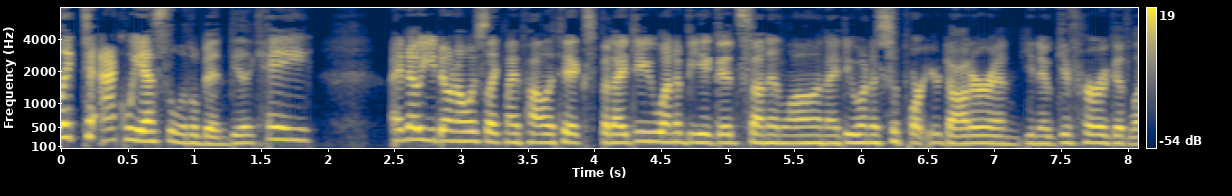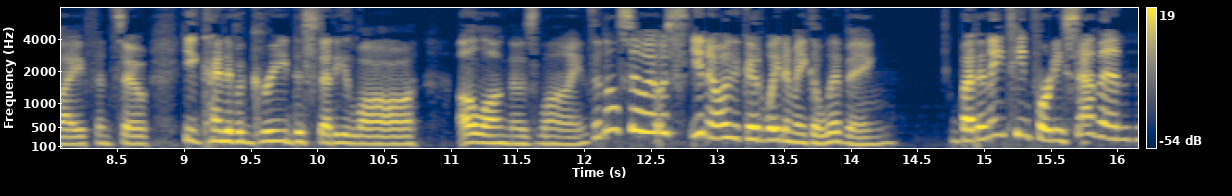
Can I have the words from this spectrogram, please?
like to acquiesce a little bit and be like, hey, I know you don't always like my politics, but I do want to be a good son-in-law and I do want to support your daughter and, you know, give her a good life. And so he kind of agreed to study law along those lines. And also it was, you know, a good way to make a living. But in 1847,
